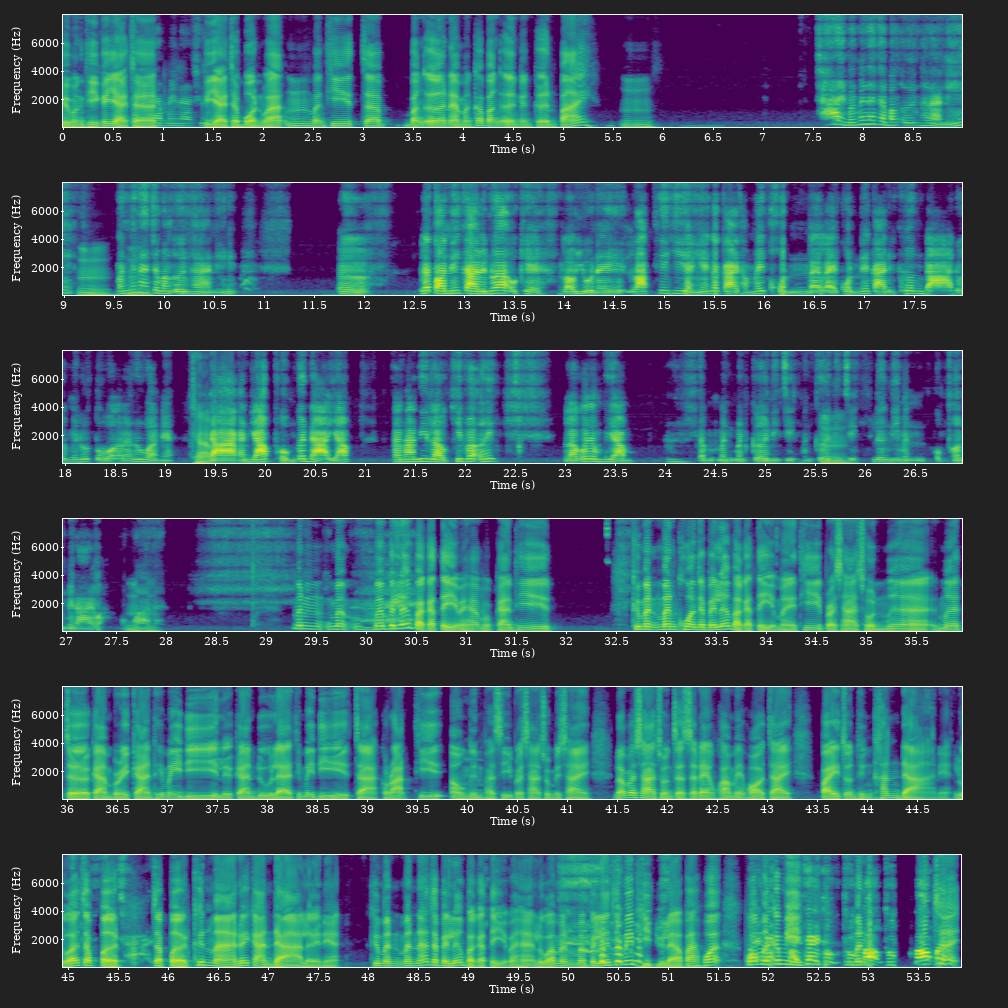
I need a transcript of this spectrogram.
คือบางทีก็อยากจะแทบไม่น่าเชื่คืออยากจะบ่นว่า อืมบางทีจะบังเอิญน่ะ มันก็บังเอิญกันเกินไป อืม ใช่ มันไม่น่าจะบังเอิญขนาดนี้ อืมมันไม่น่าจะบังเอิญขนาดนี้ เออ และตอนนี้กลายเป็นว่า โอเค เราอยู่ในรัฐที่ที่อย่างเงี้ยก็กลายทำให้คนหลาย ๆ คนเนี่ยกลายเป็นเครื่องด่าโดยไม่รู้ตัวกันแล้วทุกวันเนี่ย ครับ ด่ากันยับผมก็ด่ายับทั้งๆที่เราคิดว่าเอ้ย เราก็ต้องพยายามอืมแต่มันมันเกินจริง ๆ มันเกินจริง ๆ เรื่องนี้มันผมทนไม่ได้ว่ะผมว่านะ มันมันมันเป็นเรื่องปกติไหมครับกับการที่ คือมันมันควรจะเป็นเรื่องปกติไหมที่ประชาชนเมื่อเมื่อเจอการบริการที่ไม่ดี หรือการดูแลที่ไม่ดีจากรัฐที่เอาเงินภาษีประชาชนไปใช้ แล้วประชาชนจะแสดงความไม่พอใจไปจนถึงขั้นด่าเนี่ย หรือว่าจะเปิดใช่จะเปิดขึ้นมาด้วยการด่าเลยเนี่ยคือมันมันน่าจะเป็นเรื่องปกติป่ะฮะหรือว่ามันมันเป็นเรื่องที่ไม่ผิดอยู่แล้วป่ะเพราะว่าเพราะมันก็มีใช่ใช่ถูกถูกมันต้องถูกต้องมันใช่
